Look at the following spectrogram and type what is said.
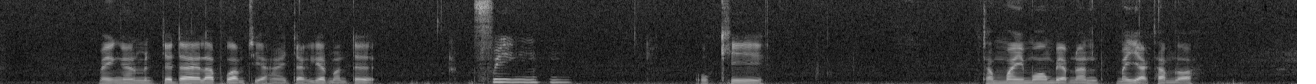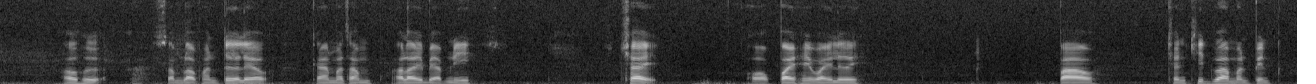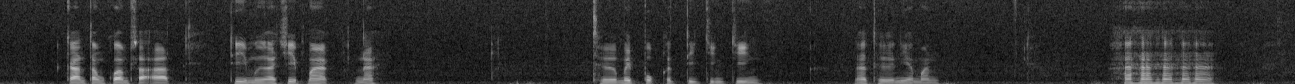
ไม่งั้นมันจะได้รับความเสียหายจากเลือดมอนเตอร์ ฟิง โอเค ทำไมมองแบบนั้นไม่อยากทำหรอ เอาเหอะสำหรับฮันเตอร์แล้ว การมาทำอะไรแบบนี้ ใช่ ออกไปให้ไวเลย เปล่า ฉันคิดว่ามันเป็นการทำความสะอาดที่มืออาชีพมากนะ เธอไม่ปกติจริงๆ นะเธอเนี่ยมัน ฮ่าฮ่าฮ่าฮ่า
